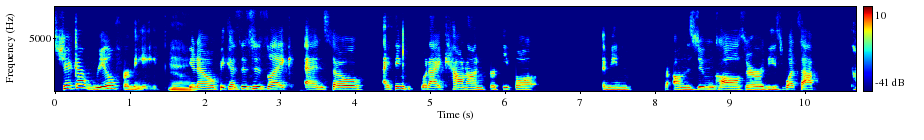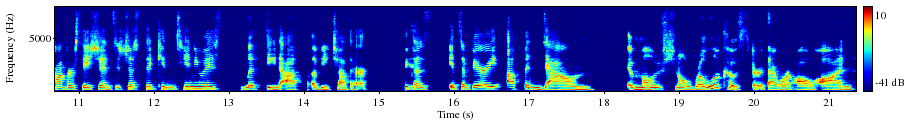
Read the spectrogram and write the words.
shit got real for me, yeah. you know, because this is like, and so I think what I count on for people, I mean, on the Zoom calls or these WhatsApp conversations, it's just the continuous lifting up of each other because it's a very up and down emotional roller coaster that we're all on.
